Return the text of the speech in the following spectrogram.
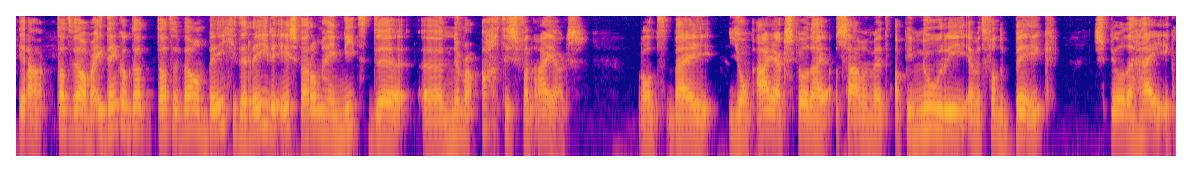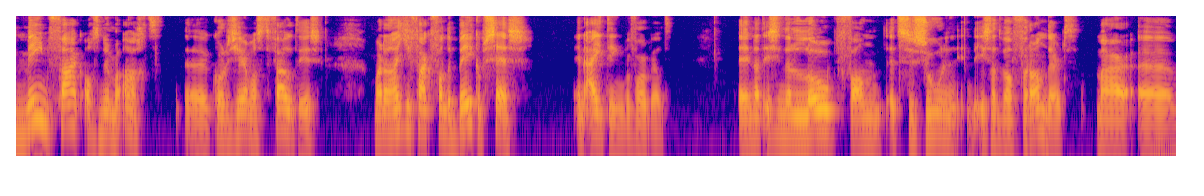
Ja, dat wel. Maar ik denk ook dat dat wel een beetje de reden is waarom hij niet de uh, nummer 8 is van Ajax. Want bij Jong Ajax speelde hij samen met Apinouri en met Van de Beek speelde hij, ik meen vaak als nummer 8. Uh, corrigeer me als het fout is. Maar dan had je vaak Van de Beek op 6. In Eiting bijvoorbeeld. En dat is in de loop van het seizoen is dat wel veranderd. Maar uh,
